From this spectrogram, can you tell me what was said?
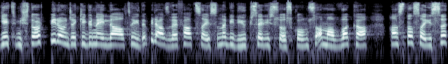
74. Bir önceki gün 56 idi. Biraz vefat sayısında bir yükseliş söz konusu ama vaka, hasta sayısı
